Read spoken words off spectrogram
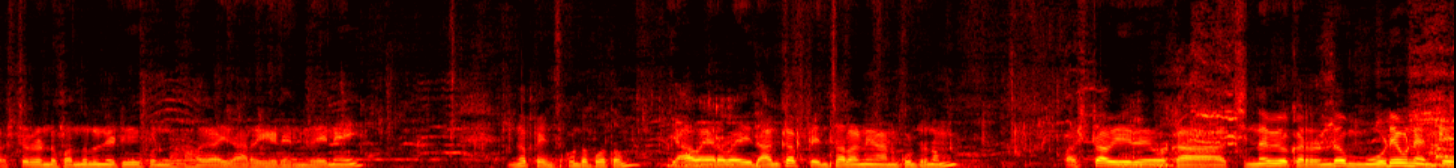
ఫస్ట్ రెండు పందులు ఉండేటివి ఇప్పుడు నాలుగు ఐదు ఆరు ఏడు ఎనిమిది అయినాయి. ఇంకా పెంచుకుంటూ పోతాం. యాభై అరవై దాకా పెంచాలని అనుకుంటున్నాం. ఫస్ట్ అవి ఒక చిన్నవి ఒక రెండో మూడే ఉన్నాయి అంతే.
